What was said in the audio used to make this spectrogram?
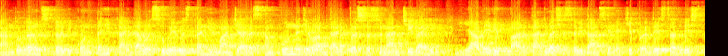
आंदोलनस्थळी कोणताही कायदा व सुव्यवस्था निर्माण झाल्यास संपूर्ण जबाबदारी प्रशासनाची राहील. यावेळी भारत आदिवासी संविधान सेनेचे प्रदेश अध्यक्ष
